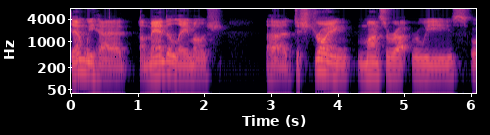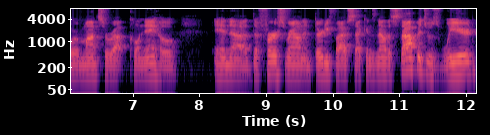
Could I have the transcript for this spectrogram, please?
Then we had Amanda Lemos uh, destroying Montserrat Ruiz or Montserrat Conejo in uh, the first round in 35 seconds. Now the stoppage was weird.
